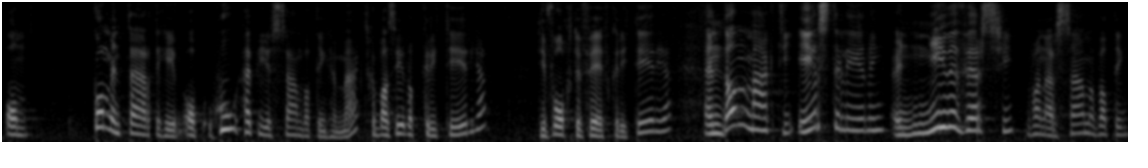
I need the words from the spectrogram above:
om commentaar te geven op hoe heb je je samenvatting gemaakt, gebaseerd op criteria. Die volgt de vijf criteria. En dan maakt die eerste leerling een nieuwe versie van haar samenvatting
